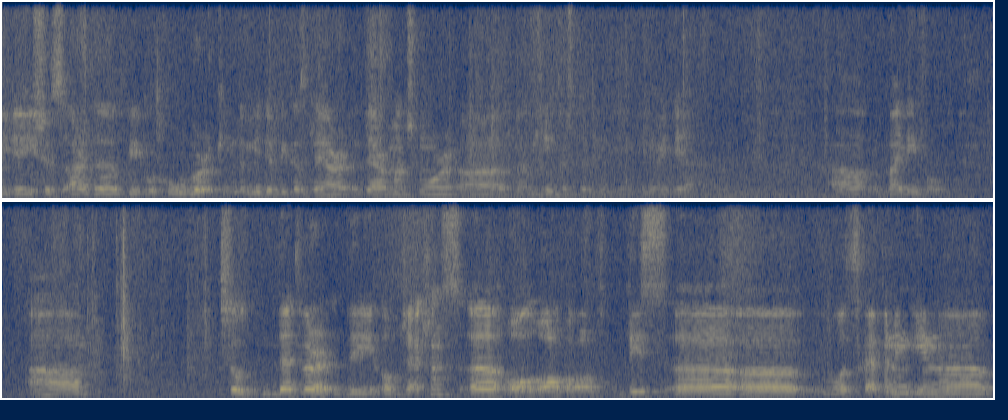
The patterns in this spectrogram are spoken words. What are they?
media issues are the people who work in the media because they are they are much more interested in, in, media by default. Um, so that were the objections. Uh, all, all, all of this uh, uh, was happening in a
